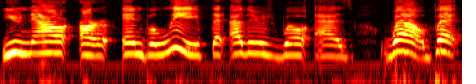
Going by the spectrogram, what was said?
you now are in belief that others will as well. But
